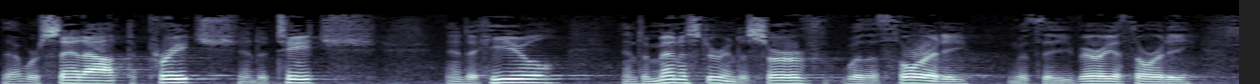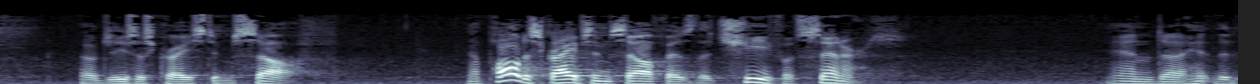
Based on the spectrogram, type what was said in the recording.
that were sent out to preach and to teach and to heal and to minister and to serve with authority, with the very authority of Jesus Christ himself. Now Paul describes himself as the chief of sinners. And uh, the,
